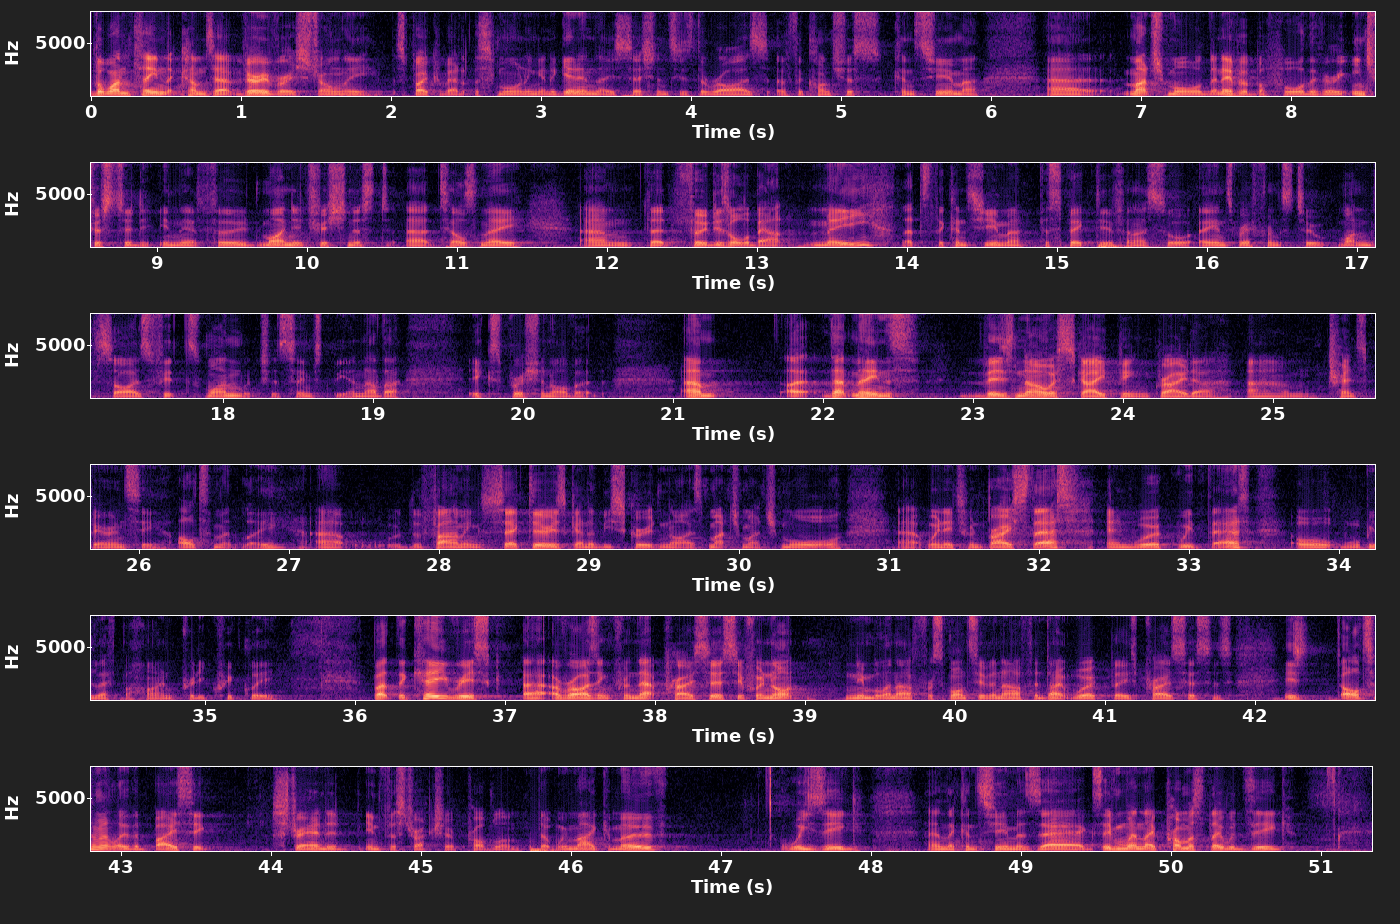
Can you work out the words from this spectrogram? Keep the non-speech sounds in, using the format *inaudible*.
the one theme that comes out very, very strongly, spoke about it this morning and again in these sessions, is the rise of the conscious consumer. Uh, much more than ever before, they're very interested in their food. My nutritionist uh, tells me um, that food is all about me. That's the consumer perspective. And I saw Ian's reference to one size fits one, which seems to be another expression of it. Um, uh, that means there's no escaping greater um, transparency ultimately. Uh, the farming sector is going to be scrutinised much, much more. Uh, we need to embrace that and work with that or we'll be left behind pretty quickly. But the key risk uh, arising from that process, if we're not nimble enough, responsive enough and don't work these processes, is ultimately the basic stranded infrastructure problem that we make a move, we zig and the consumer zags, even when they promised they would zig.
